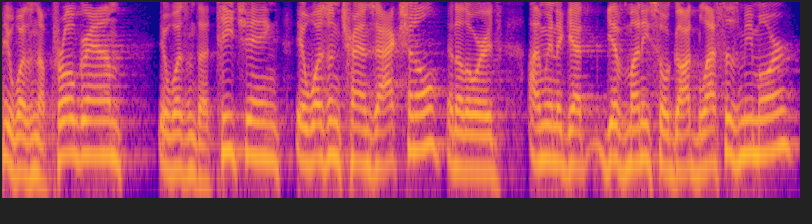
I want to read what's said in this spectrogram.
It wasn't a program. It wasn't a teaching. It wasn't transactional. In other words, I'm going to get, give money so God blesses me more.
